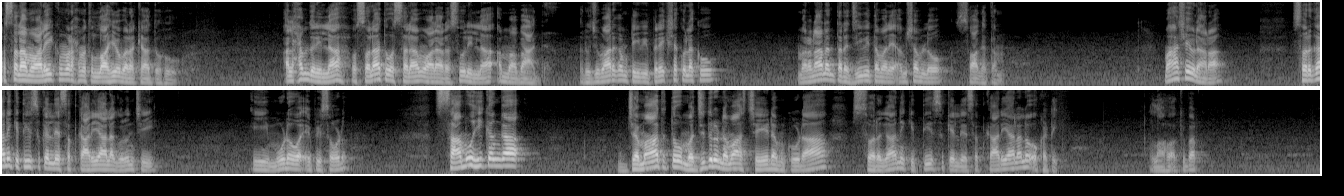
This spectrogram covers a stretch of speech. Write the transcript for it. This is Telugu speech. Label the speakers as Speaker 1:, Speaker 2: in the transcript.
Speaker 1: అస్సలం అయికం వరహమూల వబర్కాతు అల్హమ్దుల్లా వసలాతు వస్సలాము అలా రసూలిల్లా అమ్మాబాద్ రుజుమార్గం టీవీ ప్రేక్షకులకు మరణానంతర జీవితం అనే అంశంలో స్వాగతం. మహాశివులారా స్వర్గానికి తీసుకెళ్ళే సత్కార్యాల గురించి ఈ మూడవ ఎపిసోడ్ సామూహికంగా జమాత్తో మస్జిదులు నమాజ్ చేయడం కూడా స్వర్గానికి తీసుకెళ్ళే సత్కార్యాలలో ఒకటి. అల్లాహు అక్బర్.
